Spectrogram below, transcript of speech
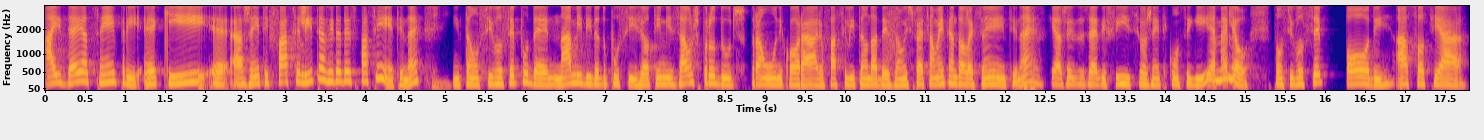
A ideia sempre é que é, a gente facilite a vida desse paciente, né? Sim. Então, se você puder, na medida do possível, otimizar os produtos para um único horário, facilitando a adesão, especialmente em adolescente, né? Que às vezes é difícil a gente conseguir, é melhor. Então, se você pode associar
